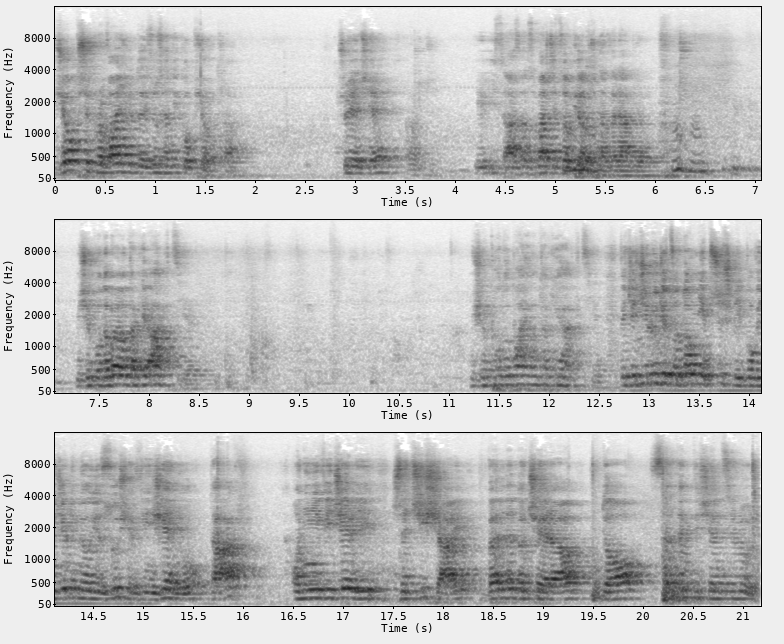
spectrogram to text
Wziął, przyprowadził do Jezusa tylko Piotra. Czujecie? I, a zobaczcie, co Piotr nawyrabiał. Mi się podobają takie akcje. Mi się podobają takie akcje. Wiecie, ci ludzie, co do mnie przyszli i powiedzieli mi o Jezusie w więzieniu, tak? Oni nie wiedzieli, że dzisiaj będę docierał do setek tysięcy ludzi.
